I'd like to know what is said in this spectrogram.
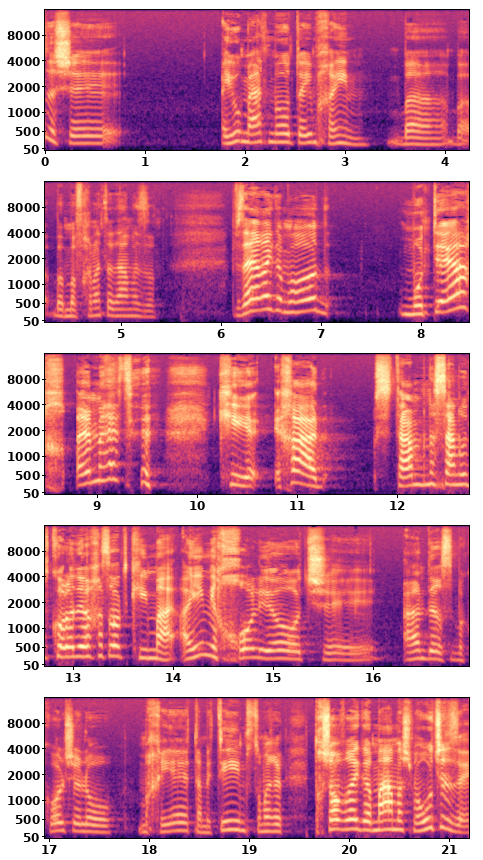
זה שהיו מעט מאוד תאים חיים במבחנת הדם הזאת. וזה היה רגע מאוד מותח, האמת, כי אחד, סתם נסענו את כל הדרך הזאת? כי מה, האם יכול להיות שאנדרס בקול שלו מחיה את המתים? זאת אומרת, תחשוב רגע מה המשמעות של זה.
